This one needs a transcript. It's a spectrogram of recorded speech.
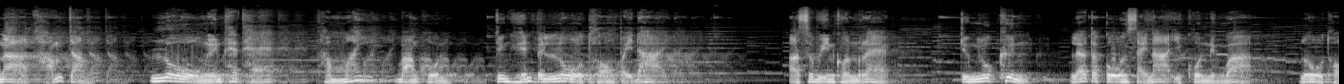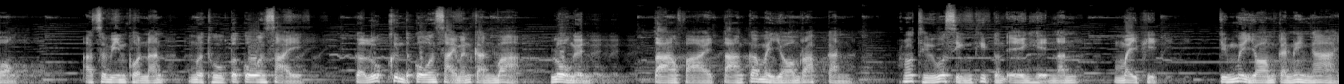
หน่าขำจัง โล่เงินแท้ๆทำไมบางคนจึงเห็นเป็นโล่ทองไปได้ อัศวินคนแรก จึงลุกขึ้น แล้วตะโกนใส่หน้าอีกคนหนึ่งว่า โล่ทอง อัศวินคนนั้นเมื่อถูกตะโกนใส่ ก็ลุกขึ้นตะโกนใส่เหมือนกันว่า โล่เงิน ต่างฝ่ายต่างก็ไม่ยอมรับกัน เพราะถือว่าสิ่งที่ตนเองเห็นนั้น ไม่ผิดจึงไม่ยอมกันง่าย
